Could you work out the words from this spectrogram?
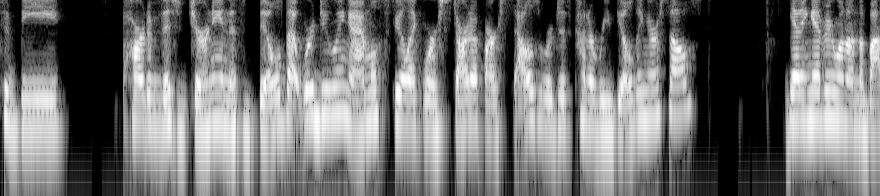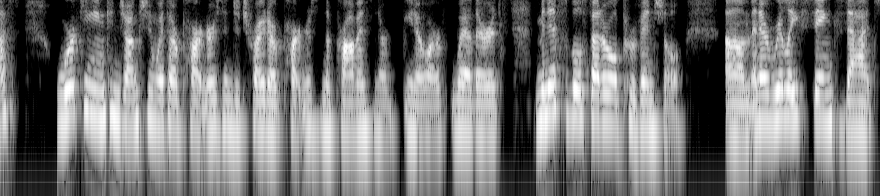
to be part of this journey and this build that we're doing. I almost feel like we're a startup ourselves. We're just kind of rebuilding ourselves, getting everyone on the bus, working in conjunction with our partners in Detroit, our partners in the province, and our, you know, our whether it's municipal, federal, provincial. Um, and I really think that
